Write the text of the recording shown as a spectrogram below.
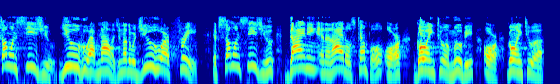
someone sees you, you who have knowledge, in other words, you who are free, if someone sees you dining in an idol's temple or going to a movie or going to a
